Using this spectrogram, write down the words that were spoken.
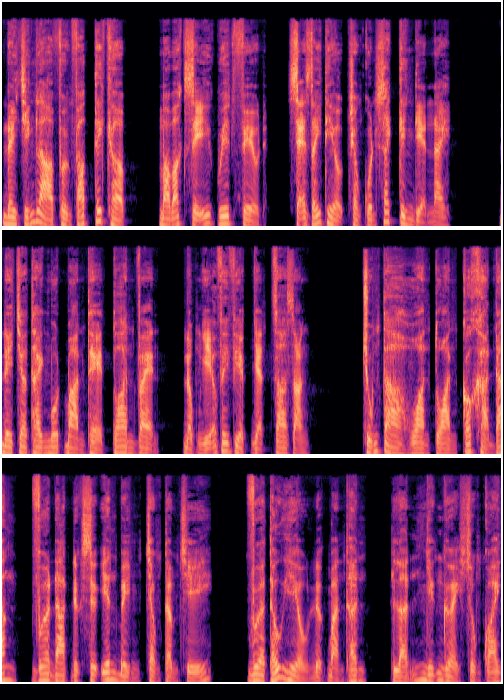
Đây chính là phương pháp tích hợp mà bác sĩ Whitfield sẽ giới thiệu trong cuốn sách kinh điển này để trở thành một bản thể toàn vẹn đồng nghĩa với việc nhận ra rằng chúng ta hoàn toàn có khả năng vừa đạt được sự yên bình trong tâm trí vừa thấu hiểu được bản thân lẫn những người xung quanh.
